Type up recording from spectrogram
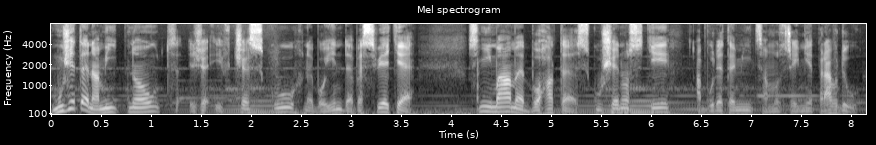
Můžete namítnout, že i v Česku nebo jinde ve světě s ní máme bohaté zkušenosti a budete mít samozřejmě pravdu.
